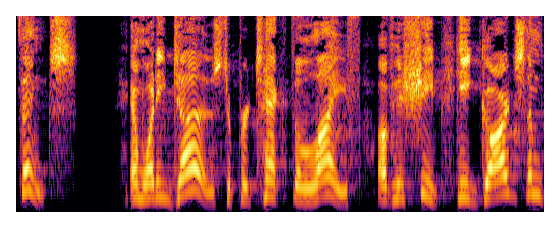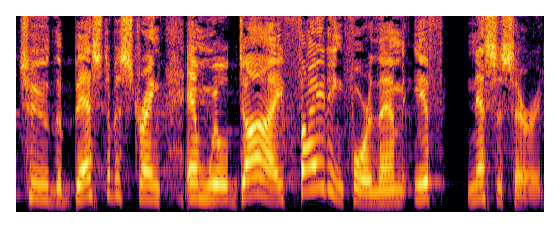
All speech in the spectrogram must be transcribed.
thinks. And what he does to protect the life of his sheep, he guards them to the best of his strength and will die fighting for them if necessary.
